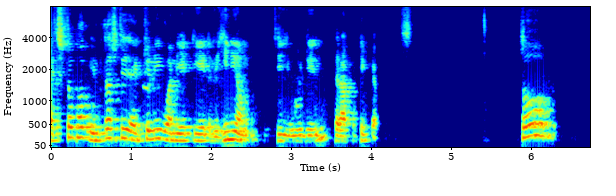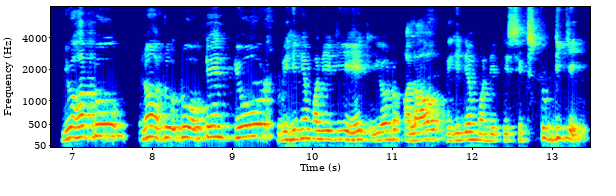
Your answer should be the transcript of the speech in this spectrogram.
isotope of interest is actually 188 rhenium, which is used in therapeutic applications. So you have to, you know, to, to obtain pure rhenium 188, you have to allow rhenium 186 to decay.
